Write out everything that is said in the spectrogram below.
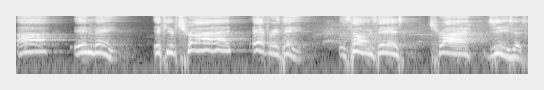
are in vain. If you've tried everything, the song says, try Jesus.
